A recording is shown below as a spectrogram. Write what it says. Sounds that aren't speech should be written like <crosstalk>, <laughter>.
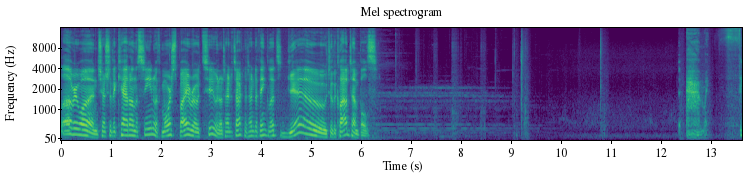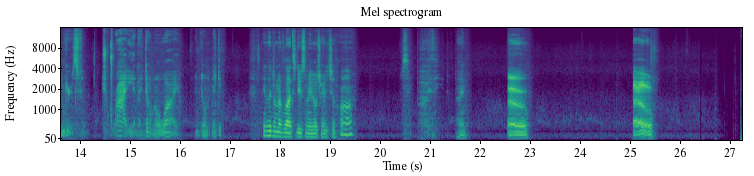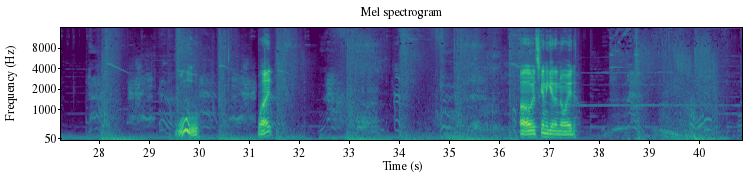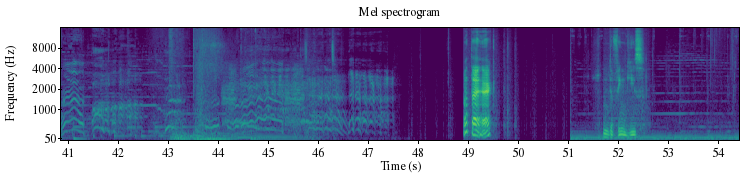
Hello everyone, Xeshire the Cat on the scene with more Spyro 2. No time to talk, no time to think, let's go to the Cloud Temples. Ah, my fingers feel dry and I don't know why. I don't like it. I think I don't have a lot to do, so maybe I'll try to chill. Huh? Oh. Oh. Ooh. What? Uh oh, it's gonna get annoyed. What the heck? The fingies.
